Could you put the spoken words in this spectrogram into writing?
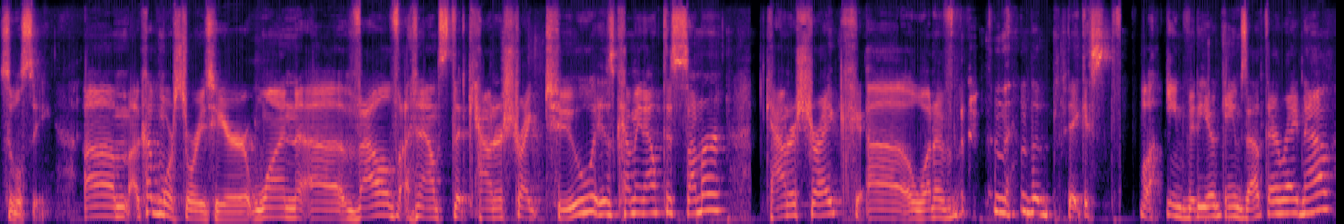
So we'll see. Um, a couple more stories here. One, uh, Valve announced that Counter Strike 2 is coming out this summer. Counter Strike, uh, one of the biggest fucking video games out there right now.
